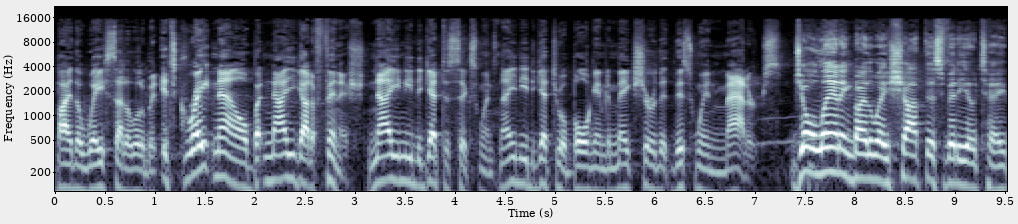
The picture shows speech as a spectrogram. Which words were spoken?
by the wayside a little bit. It's great now, but now you got to finish. Now you need to get to six wins. Now you need to get to a bowl game to make sure that this win matters. Joe Lanning, by the way, shot this videotape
